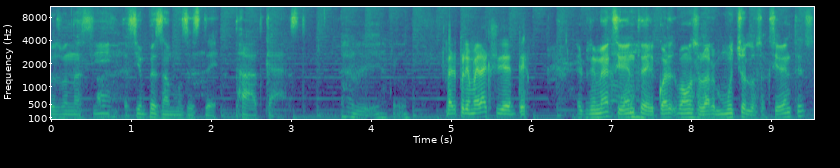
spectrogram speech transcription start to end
Ah. Pues bueno, así, así empezamos este podcast. Ay, güey, perdón. El primer accidente. El primer accidente del cual vamos a hablar mucho de los accidentes,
